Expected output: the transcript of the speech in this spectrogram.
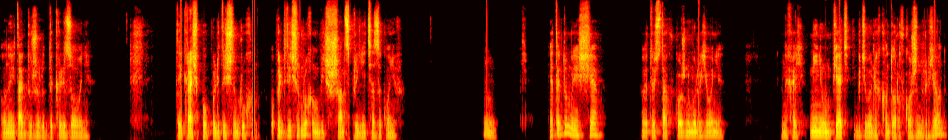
Вони і так дуже радикалізовані. Та й краще по політичним рухам. По політичним рухам більше шанс прийняття законів. Хм. Я так думаю, ще. Ось так, в кожному регіоні. Нехай мінімум 5 будівельних контор в кожен регіон.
